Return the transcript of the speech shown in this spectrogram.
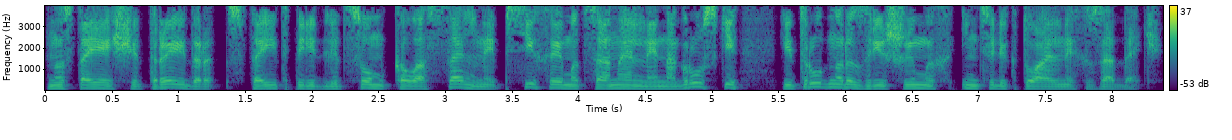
Настоящий трейдер стоит перед лицом колоссальной психоэмоциональной нагрузки и трудноразрешимых интеллектуальных задач.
